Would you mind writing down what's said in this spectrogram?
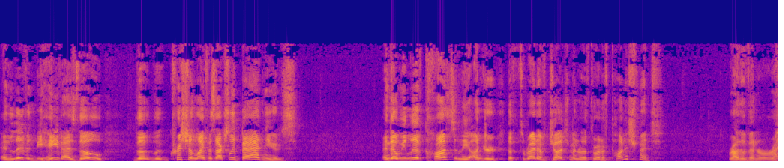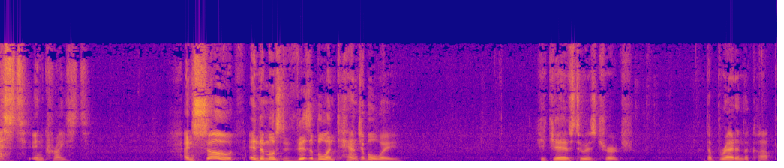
and live and behave as though the, the Christian life is actually bad news. And that we live constantly under the threat of judgment or the threat of punishment rather than rest in Christ. And so, in the most visible and tangible way, he gives to his church the bread and the cup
